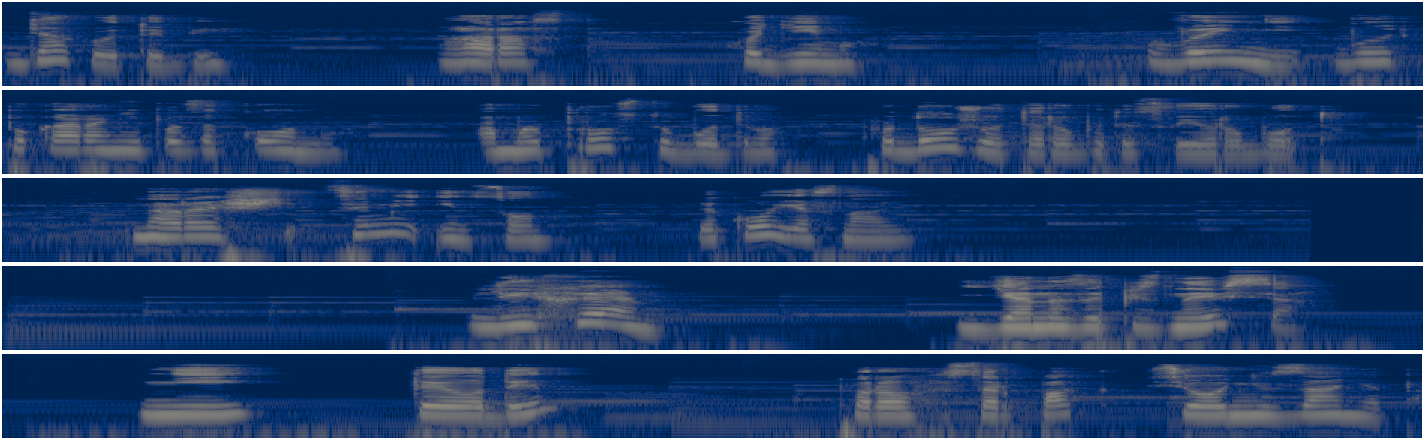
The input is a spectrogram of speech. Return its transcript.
дякую тобі. Гаразд, ходімо. Винні будуть покарані по закону, а ми просто будемо продовжувати робити свою роботу. Нарешті, це мій інсон, якого я знаю. Ліхен, я не запізнився? Ні. Ти один? Професор Пак сьогодні зайнята.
